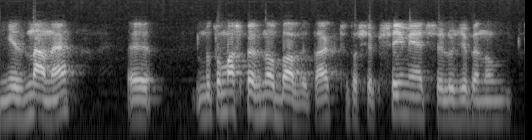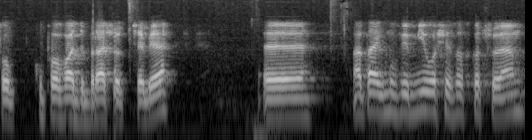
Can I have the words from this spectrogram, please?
nieznane, e, no to masz pewne obawy, tak? Czy to się przyjmie, czy ludzie będą to kupować, brać od ciebie. E, A tak jak mówię, miło się zaskoczyłem,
